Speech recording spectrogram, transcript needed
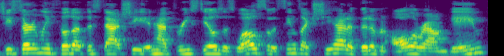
She certainly filled up the stat sheet and had three steals as well. So it seems like she had a bit of an all around game.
